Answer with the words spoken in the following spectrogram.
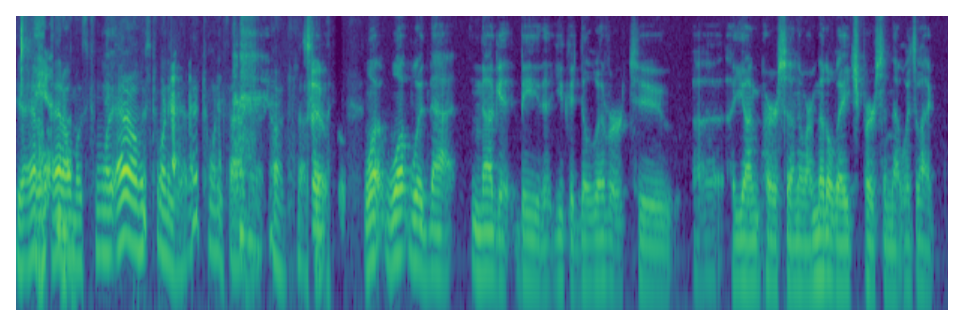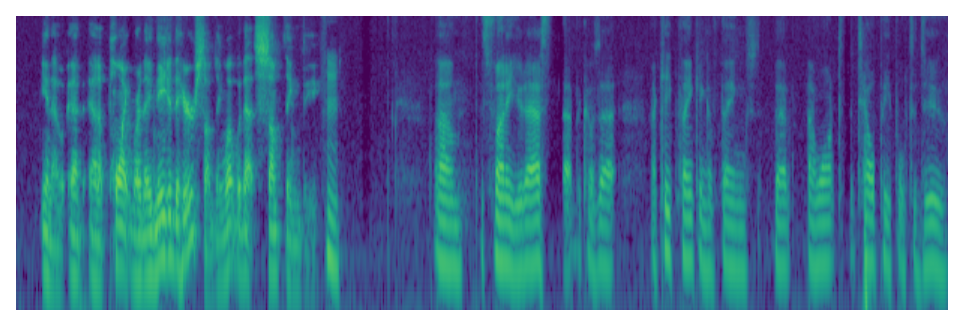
Yeah, at, and, at almost 20. At almost 20. at 25. No, so what what would that nugget be that you could deliver to uh, a young person or a middle aged person that was like, you know, at, at a point where they needed to hear something? What would that something be? Hmm. Um, it's funny you'd ask that because I, I keep thinking of things that I want to tell people to do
